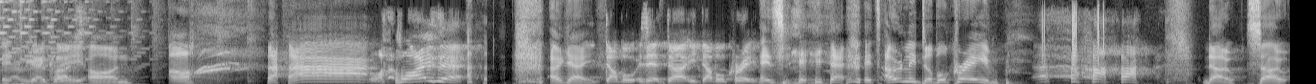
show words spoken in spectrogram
It's going to be on. Oh. Why is it okay. double? Is it a dirty double cream? It's yeah, it's only double cream. no, so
